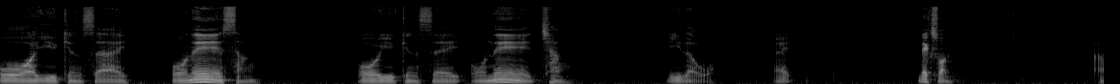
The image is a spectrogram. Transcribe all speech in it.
or you can say お姉さん or you can say お姉ちゃん either or right next one、uh,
